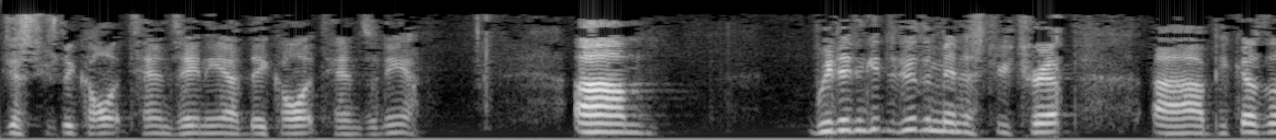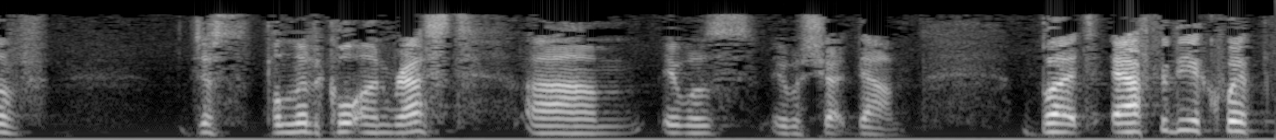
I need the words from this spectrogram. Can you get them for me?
just usually call it Tanzania. They call it Tanzania. Um, we didn't get to do the ministry trip uh, because of just political unrest. Um, it was it was shut down. But after the equip,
